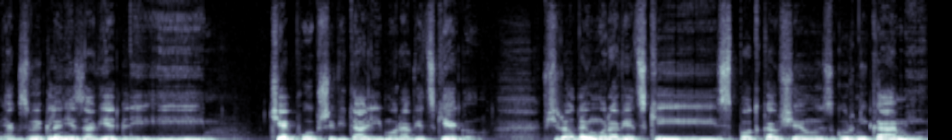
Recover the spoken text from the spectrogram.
jak zwykle nie zawiedli i ciepło przywitali Morawieckiego. W środę Morawiecki spotkał się z górnikami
